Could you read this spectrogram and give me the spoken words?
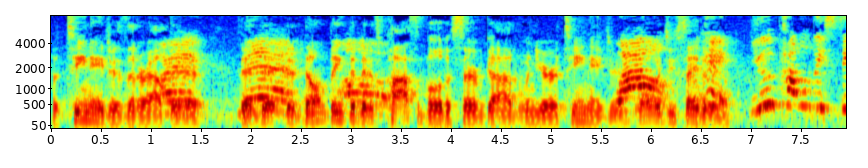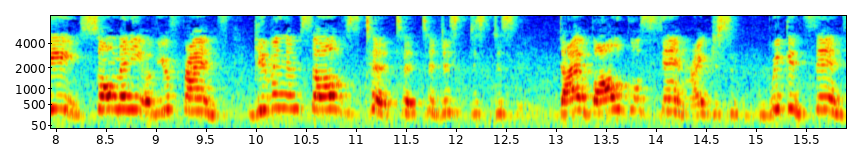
the teenagers that are out there Right. That, that, that don't think that it's Oh. possible to serve God when you're a teenager? Wow. What would you say to them? You probably see so many of your friends giving themselves to, to, to just, just, just diabolical sin, right? Just wicked sins.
